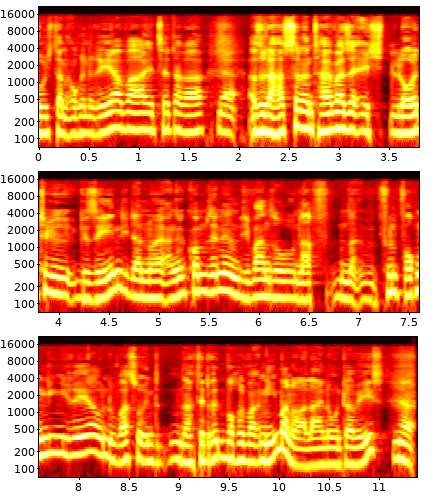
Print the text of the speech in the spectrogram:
wo ich dann auch in Reha war, etc. Ja. Also da hast du dann teilweise echt Leute ge- gesehen, die dann neu angekommen sind und die waren so nach, nach fünf Wochen gegen die Reha und du warst so in, nach der dritten Woche waren die immer noch alleine unterwegs. Ja.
